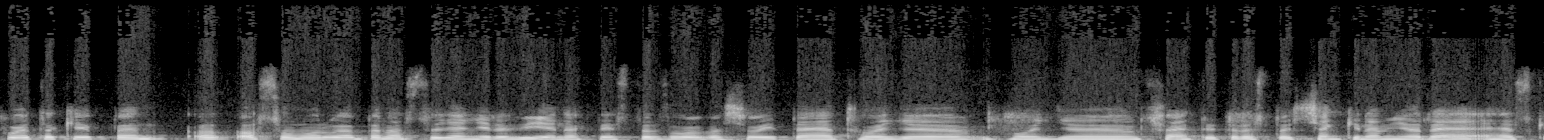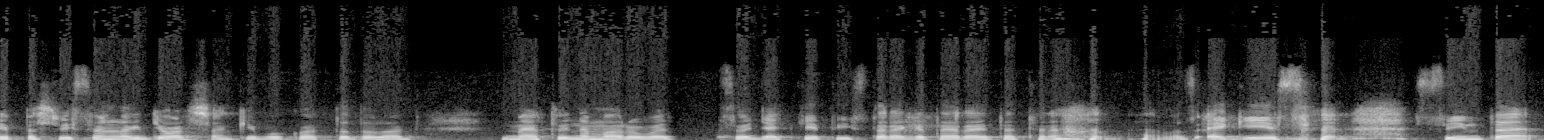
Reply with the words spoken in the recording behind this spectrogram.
voltak éppen a, a szomorú ebben az, hogy ennyire hülyének nézte az olvasói, tehát hogy, hogy feltételezte, hogy senki nem jön rá, ehhez képest viszonylag gyorsan kibukott a dolog. Mert hogy nem arról volt szó, hogy egy-két íztereget elrejtett, hanem az egész szinte.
